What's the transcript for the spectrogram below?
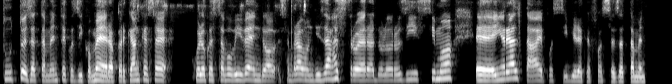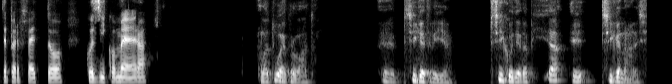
tutto esattamente così com'era, perché anche se quello che stavo vivendo sembrava un disastro, era dolorosissimo, eh, in realtà è possibile che fosse esattamente perfetto così com'era. La tua hai provato eh, psichiatria, psicoterapia e psicanalisi.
